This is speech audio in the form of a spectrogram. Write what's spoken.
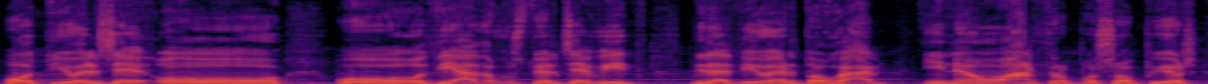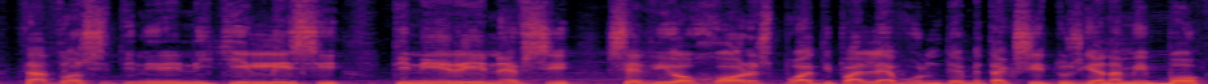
ότι ο, Ελζε, ο, ο διάδοχος του Ελτζεβίτ, δηλαδή ο Ερντογάν, είναι ο άνθρωπος ο οποίος θα δώσει την ειρηνική λύση, την ειρήνευση σε δύο χώρες που αντιπαλεύονται μεταξύ τους, για να μην πω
